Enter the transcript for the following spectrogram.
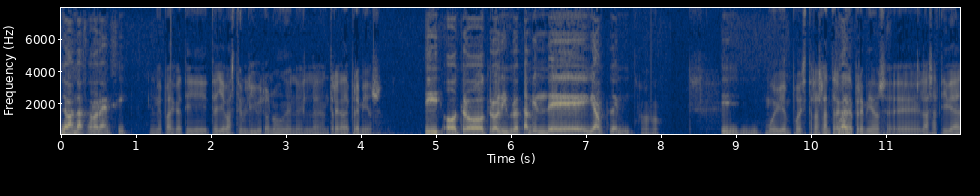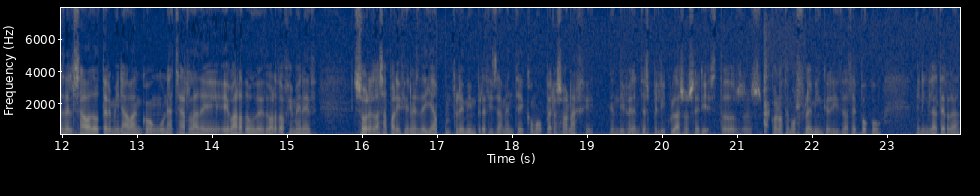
la banda sonora en sí. Me parece que a ti te llevaste un libro, ¿no? En la entrega de premios. Sí, otro, otro libro también de Ian Fleming. Muy bien, pues tras la entrega de premios, eh, las actividades del sábado terminaban con una charla de Ebardo, de Eduardo Jiménez, sobre las apariciones de Ian Fleming precisamente como personaje en diferentes películas o series. Todos conocemos Fleming, que se hizo hace poco en Inglaterra,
